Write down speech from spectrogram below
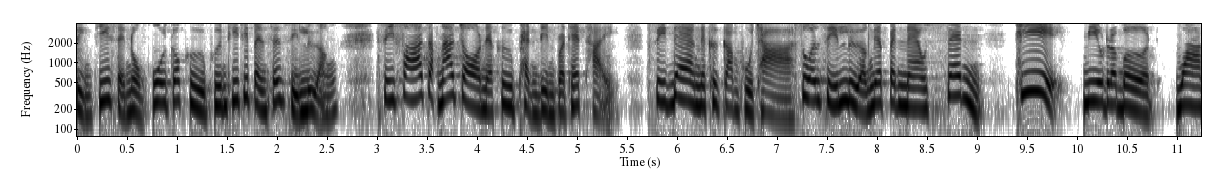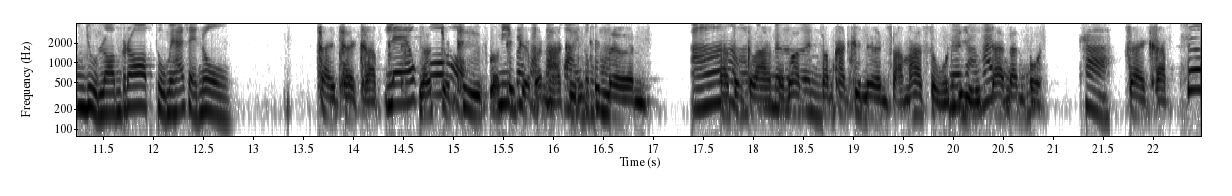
สิ่งที่เสนโหนงพูดก็คือพื้นที่ที่เป็นเส้นสีเหลือง สีฟ้าจากหน้าจอเนี่ยคือแผ่นดินประเทศไทย สีแดงเนี่ยคือกัมพูชา ส่วนสีเหลืองเนี่ยเป็นแนวเส้นที่มีระเบิดวางอยู่ล้อมรอบถูกไหมคะเสนโหนง ใช่ใช่ครับ แล้วก็จุดที่มีที่เกิดปัญหาคือปราสาทตาควายตรงกลางที่เนินอ่าตรงกลางตแต่รงว่าเนินสำคัญคือเนิน350เนินที่อยู่ด้าน350ด้านบนค่ะ ใช่ครับ ซึ่ง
